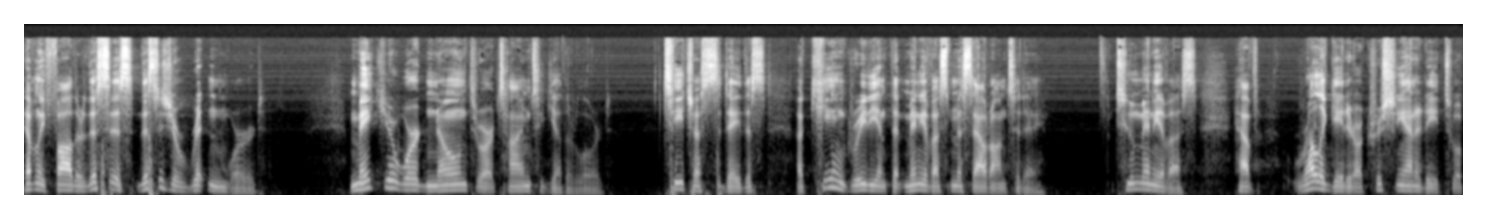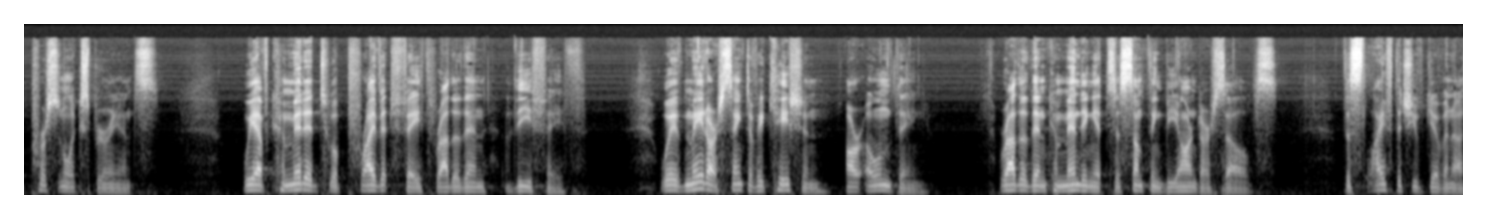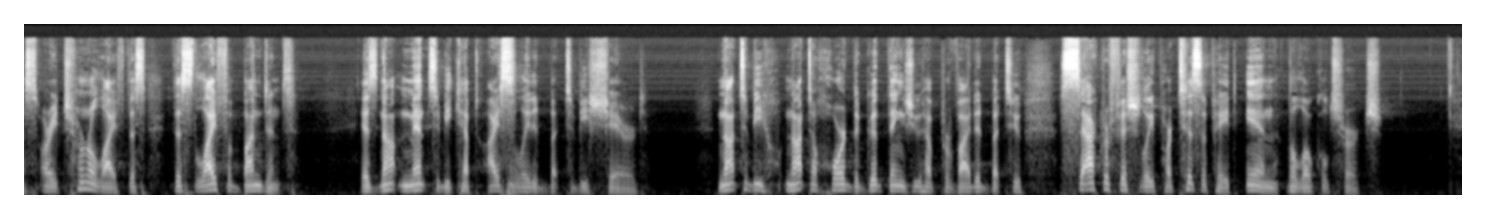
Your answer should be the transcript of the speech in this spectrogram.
Heavenly Father, this is, this is your written word. Make your word known through our time together, Lord. Teach us today this a key ingredient that many of us miss out on today. Too many of us have relegated our Christianity to a personal experience. We have committed to a private faith rather than the faith. We have made our sanctification our own thing rather than commending it to something beyond ourselves. This life that you've given us, our eternal life, this, this life abundant, is not meant to be kept isolated, but to be shared. Not to, be, not to hoard the good things you have provided, but to sacrificially participate in the local church.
